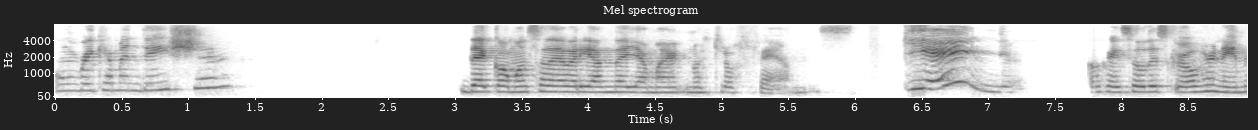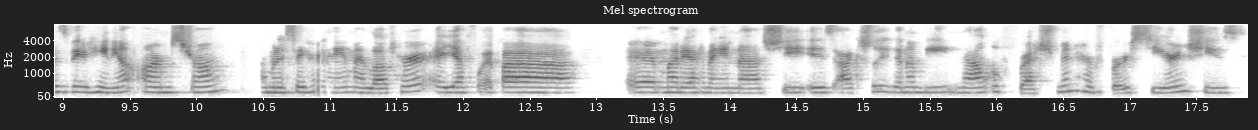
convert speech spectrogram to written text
un recommendation de cómo se deberían de llamar nuestros fans. ¿Quién? Okay, so this girl, her name is Virginia Armstrong. I'm going to say her name. I love her. Ella fue para eh, Maria Reina. She is actually going to be now a freshman, her first year, and she's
